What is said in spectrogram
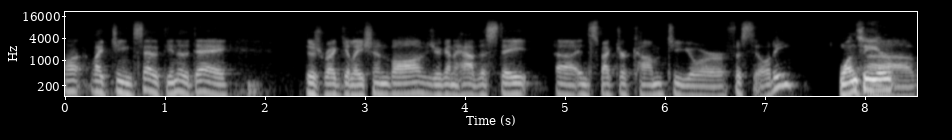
like Gene said, at the end of the day, there's regulation involved. You're going to have the state uh, inspector come to your facility once a year, uh,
